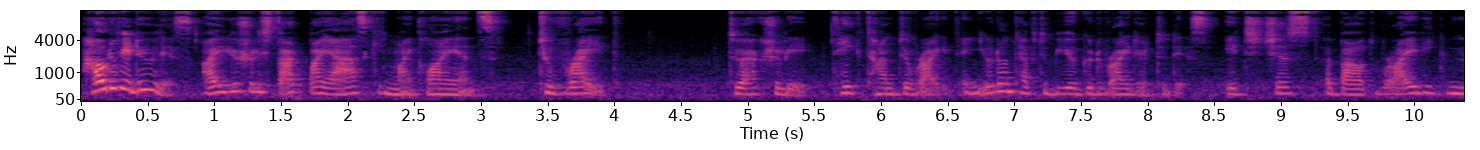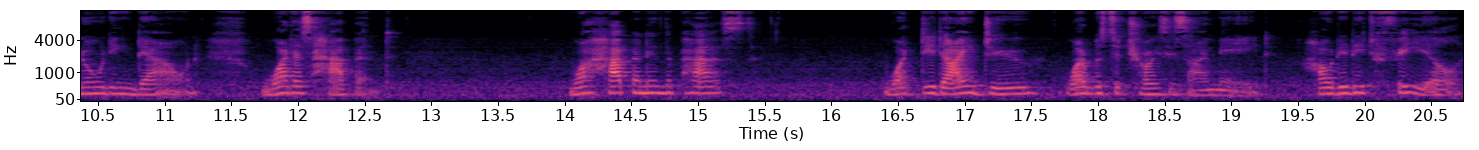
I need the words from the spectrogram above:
how do we do this? I usually start by asking my clients to write, to actually take time to write. And you don't have to be a good writer to this. It's just about writing, noting down what has happened. What happened in the past? What did I do? What was the choices I made? How did it feel?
